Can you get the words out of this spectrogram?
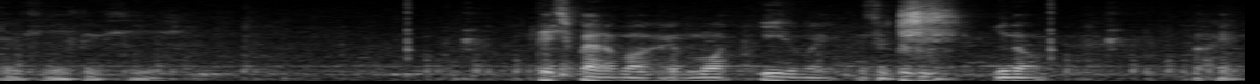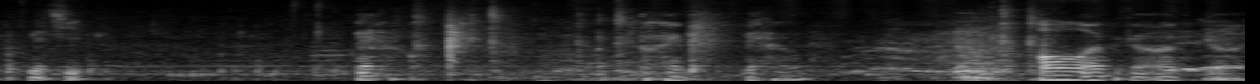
Nishi. This better one have more either way. It's a you know. Okay, Nishi. Now. Okay, now. Oh, I forgot, I forgot.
